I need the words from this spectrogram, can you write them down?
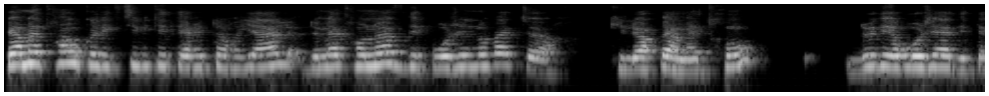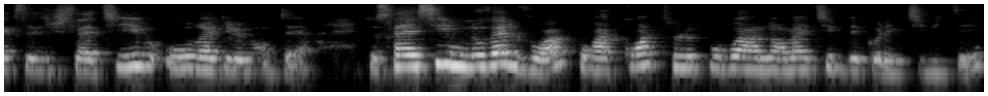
permettra aux collectivités territoriales de mettre en œuvre des projets novateurs qui leur permettront de déroger à des textes législatifs ou réglementaires. Ce sera ainsi une nouvelle voie pour accroître le pouvoir normatif des collectivités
